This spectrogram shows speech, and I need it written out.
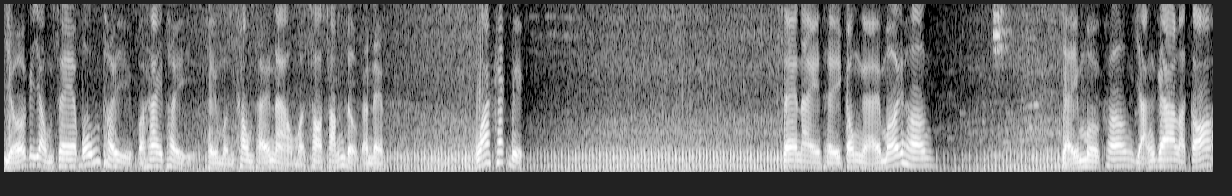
Giữa cái dòng xe 4 thì và 2 thì thì mình không thể nào mà so sánh được, anh em. Quá khác biệt. Xe này thì công nghệ mới hơn chạy chạy mượt hơn, dặn ga là có.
